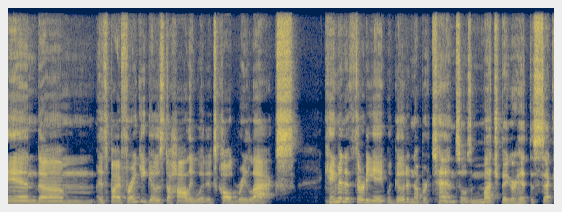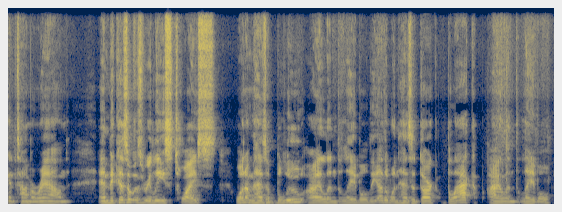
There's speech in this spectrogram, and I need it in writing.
and um, it's by Frankie Goes to Hollywood. It's called Relax. Came in at 38, would go to number 10, so it was a much bigger hit the second time around. And because it was released twice, One of them has a blue island label, the other one has a dark black island label.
